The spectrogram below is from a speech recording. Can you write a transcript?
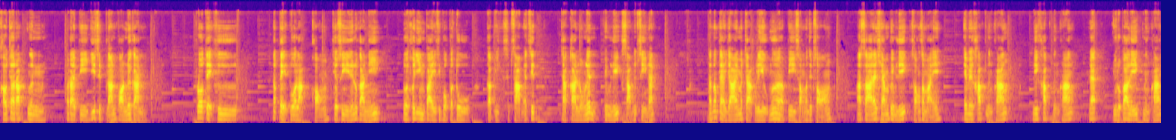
เขาจะรับเงินรายปี 20 ล้านปอนด์ด้วยกัน โปรเตคือนักเตะตัวหลักของเชลซีในฤดูกาลนี้ โดยเขายิงไป 16 ประตูกับอีก 13 แอสซิสต์จากการลงเล่นพรีเมียร์ลีก 34 นัด นับตั้งแต่ย้ายมาจากลีวเมื่อปี 2012 อาซาได้แชมป์พรีเมียร์ลีก 2 สมัย FA คัพ1ครั้ง ลีกคัพ1ครั้ง และยูโรปาลีก 1 ครั้ง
